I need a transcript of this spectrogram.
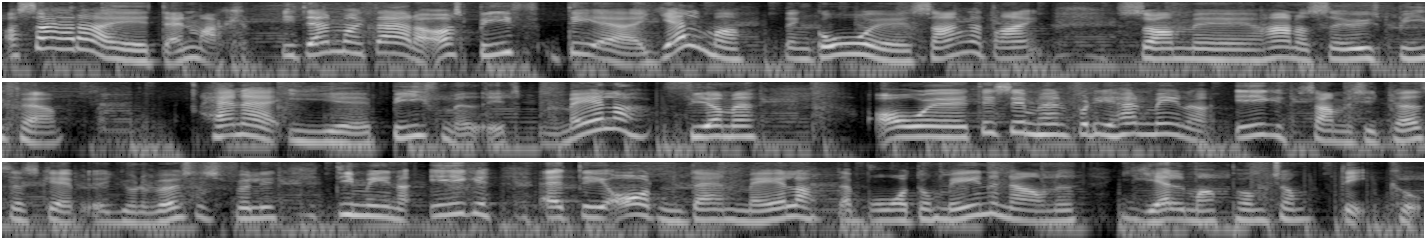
Og så er der øh, Danmark. I Danmark, der er der også beef. Det er Hjalmar, den gode øh, sangerdreng, som øh, har noget seriøst beef her. Han er i øh, beef med et malerfirma, og øh, det er simpelthen, fordi han mener ikke, sammen med sit pladselskab øh, Universal selvfølgelig, de mener ikke, at det er i orden, der er en maler, der bruger domænenavnet hjalmer.dk.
